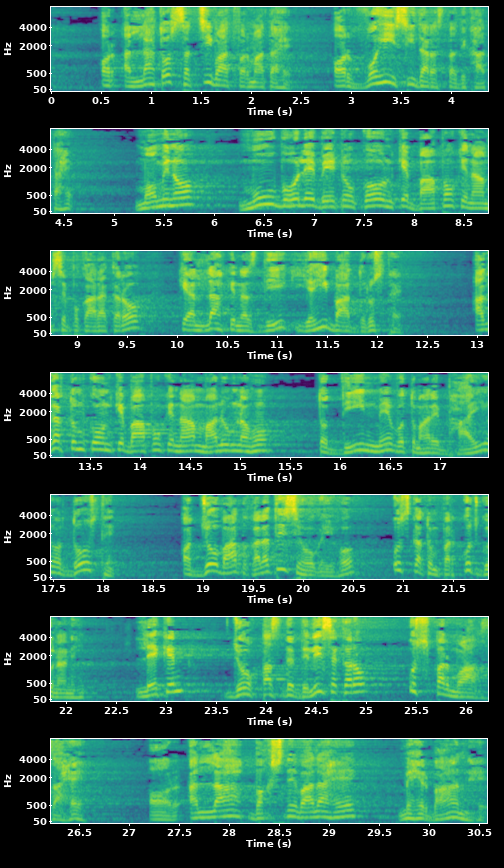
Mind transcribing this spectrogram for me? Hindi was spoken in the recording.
और अल्लाह तो सच्ची बात फरमाता है, और वही सीधा रास्ता दिखाता है। मोमिनो, मुँह बोले बेटों को उनके बापों के नाम से पुकारा करो कि अल्लाह के नज़दीक यही बात दुरुस्त है। अगर तुमको उनके बापों के नाम मालूम ना हो तो दीन में वो तुम्हारे भाई और दोस्त हैं। और जो बात गलती से हो गई हो उसका तुम पर कुछ गुना नहीं लेकिन जो कसद दिली से करो उस पर मुआवजा है और अल्लाह बख्शने वाला है मेहरबान है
